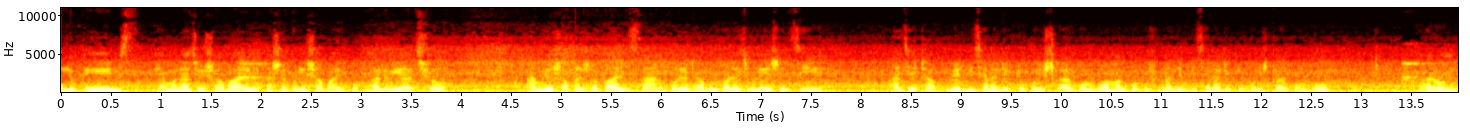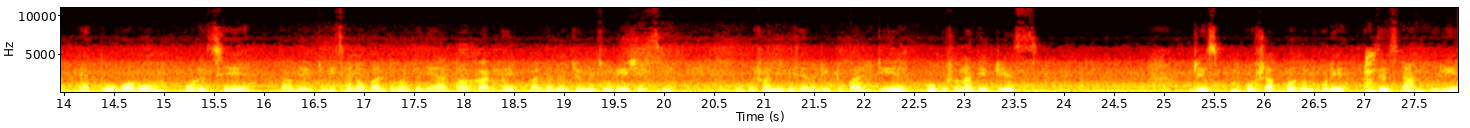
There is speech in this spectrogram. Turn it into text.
হ্যালো ফ্রেন্ডস, কেমন আছো সবাই? আশা করি সবাই খুব ভালোই আছো। আমিও সকাল সকাল স্নান করে ঠাকুর ঘরে চলে এসেছি। আজকে ঠাকুরের বিছানাটা একটু পরিষ্কার করব, আমার গোপসোনাদের বিছানাটা একটু পরিষ্কার করব। কারণ এত গরম পড়েছে, তাদের একটু বিছানাও পাল্টে পাল্টে দেওয়ার দরকার, তাই পাল্টানোর জন্য চলে এসেছি। গোপসোনাদের বিছানাটা একটু পাল্টিয়ে গোপসোনাদের ড্রেস ড্রেস পোশাক বদল করে স্নান করিয়ে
